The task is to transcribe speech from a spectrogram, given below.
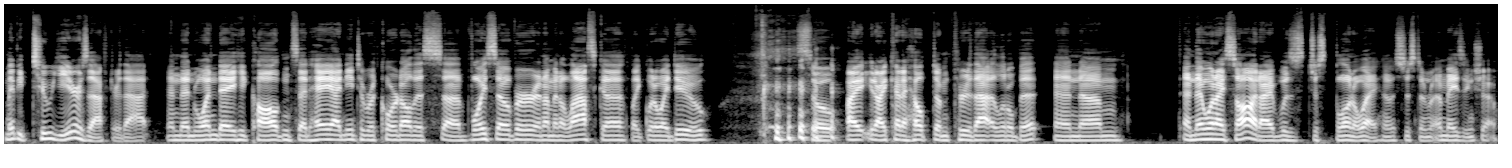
maybe two years after that. And then one day he called and said, Hey, I need to record all this uh, voiceover, and I'm in Alaska. Like, what do I do? so I, you know, I kind of helped him through that a little bit. And, um, and then when I saw it, I was just blown away. It was just an amazing show.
